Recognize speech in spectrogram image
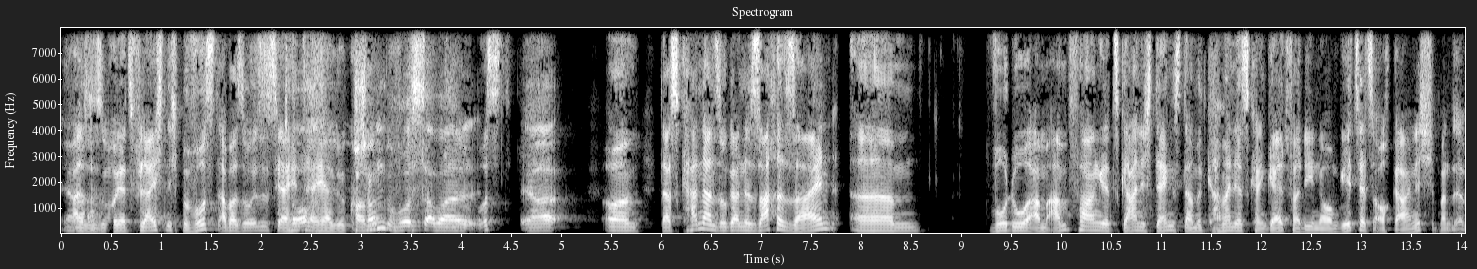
Ja. Also so jetzt vielleicht nicht bewusst, aber so ist es ja Doch, hinterher gekommen. Schon bewusst, aber bewusst. ja. Und das kann dann sogar eine Sache sein, ähm, wo du am Anfang jetzt gar nicht denkst, damit kann man jetzt kein Geld verdienen. Darum geht's jetzt auch gar nicht. Man äh,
